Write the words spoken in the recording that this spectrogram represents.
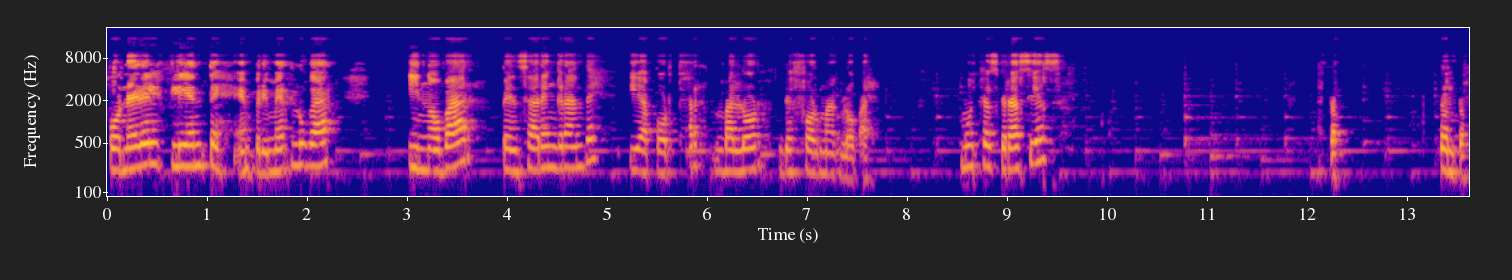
poner el cliente en primer lugar, innovar, pensar en grande y aportar valor de forma global. Muchas gracias. Hasta pronto.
